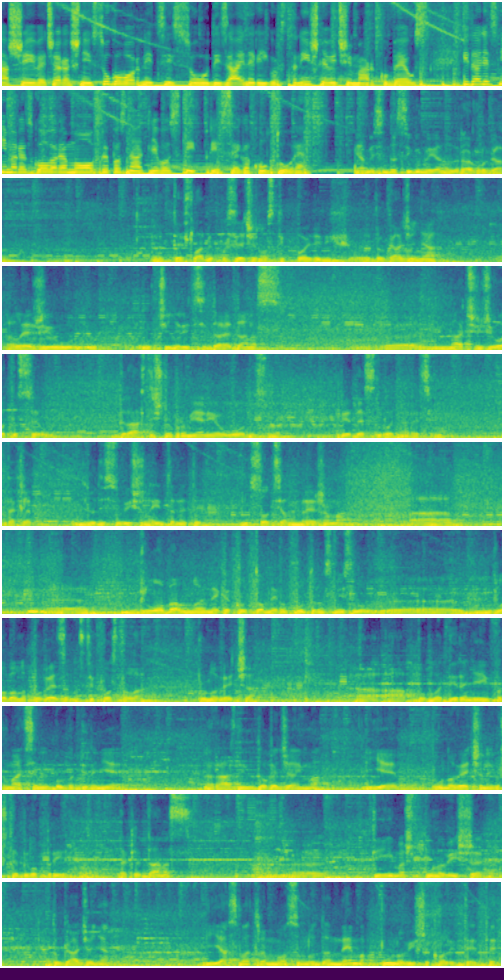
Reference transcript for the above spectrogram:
Naši večerašnji sugovornici su dizajner Igor Stanišljević i Marko Beus i dalje s njima razgovaramo o prepoznatljivosti prije svega kulture. Ja mislim da sigurno jedan od razloga e, te slabe posjećenosti pojedinih e, događanja leži u, u, činjenici da je danas e, način života se drastično promijenio u odnosu na prije deset godina recimo. Dakle, ljudi su više na internetu, na socijalnim mrežama, globalno je nekako u tom nekom kulturnom smislu globalna povezanost je postala puno veća a bombardiranje informacijama i bombardiranje raznim događajima je puno veće nego što je bilo prije. Dakle, danas e, ti imaš puno više događanja i ja smatram osobno da nema puno više kvalitete,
